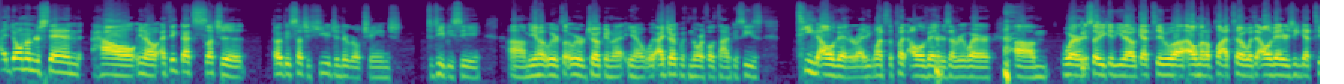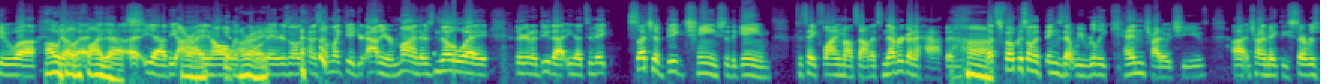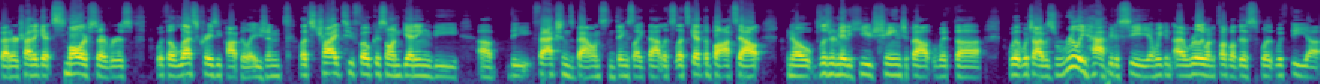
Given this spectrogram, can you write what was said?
i I don't understand how. You know, I think that's such a That would be such a huge integral change to TBC. Um, you know, we were we were joking. That, you know, I joke with North all the time because he's team elevator, right? He wants to put elevators everywhere. Um, where so you can you know get to uh, Elemental Plateau with elevators. You can get to uh, Oh, you know, the flying uh, uh, yeah, the All eye right. and all Yeah, with all right. elevators and all this kind of stuff. I'm like, dude, you're out of your mind. There's no way they're gonna do that. You know, to make such a big change to the game to take flying mounts out, it's never gonna happen. Huh. Let's focus on the things that we really can try to achieve uh, and try to make these servers better. Try to get smaller servers with a less crazy population. Let's try to focus on getting the uh, the factions balanced and things like that. Let's let's get the bots out. You know, Blizzard made a huge change about with, uh, with which I was really happy to see, and we can. I really want to talk about this with, with the uh,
